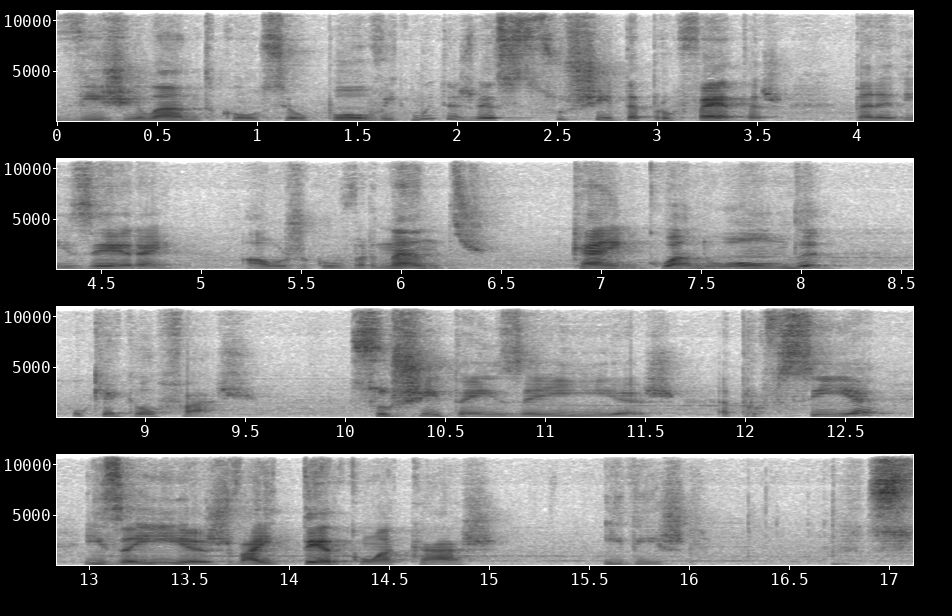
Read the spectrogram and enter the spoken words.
vigilante com o seu povo e que muitas vezes suscita profetas para dizerem aos governantes quem, quando, onde, o que é que ele faz? Suscita em Isaías a profecia, Isaías vai ter com Acás e diz-lhe: Se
